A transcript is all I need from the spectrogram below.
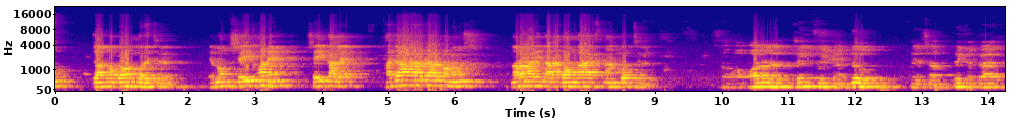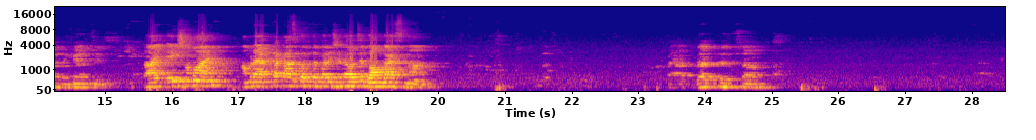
জন্মগ্রহণ করেছিলেন। এবং সেইখানে সেই কালে হাজার হাজার মানুষ নরনারী তারা গঙ্গায় স্নান করছিলেন। So one of the things we can do is um, take a bath in the Ganges. তাই এই সময় আমরা একটা কাজ করতে পারি সেটা হচ্ছে গঙ্গায় স্নান। That is um,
